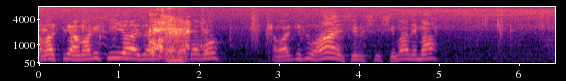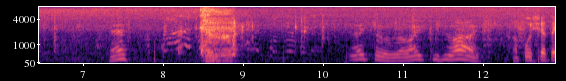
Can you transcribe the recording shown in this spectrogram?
আমার কি আমাকে কি হয় আমার কিছু হয়? সীমা লিমা? হ্যাঁ? এই তো আমার কিছু হয়। আপুর সাথে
